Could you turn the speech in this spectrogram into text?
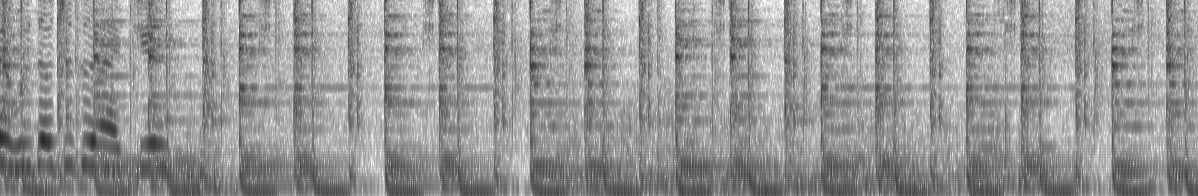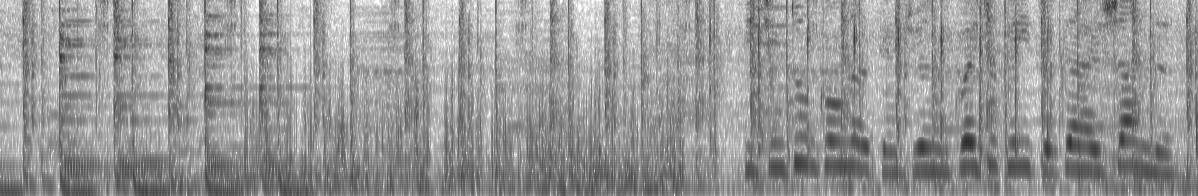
再回到这个海边。已经动工了，感觉很快就可以走在海上了。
